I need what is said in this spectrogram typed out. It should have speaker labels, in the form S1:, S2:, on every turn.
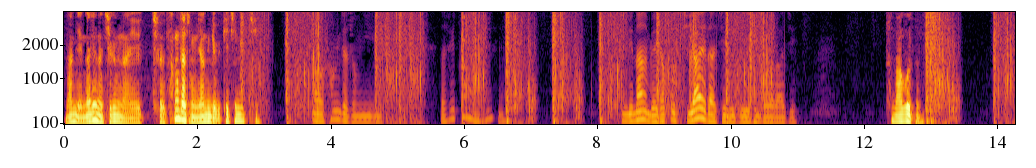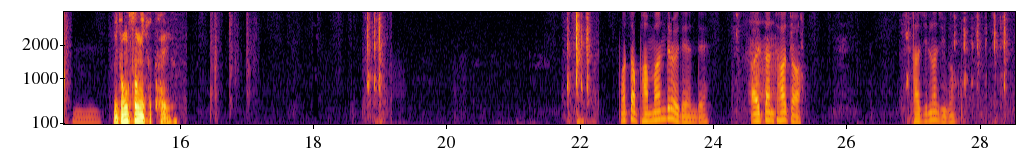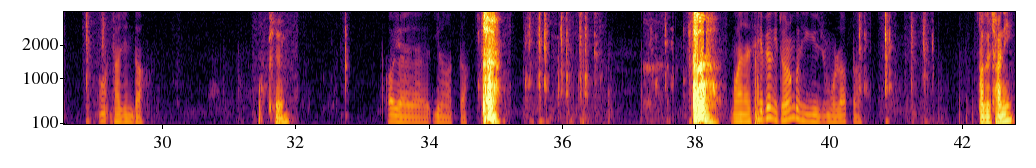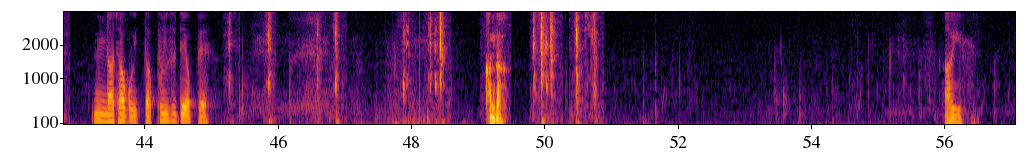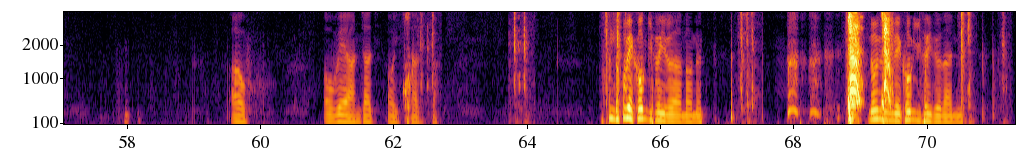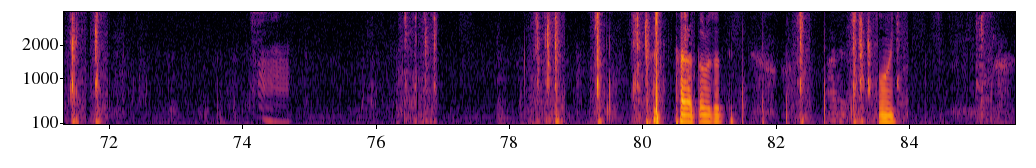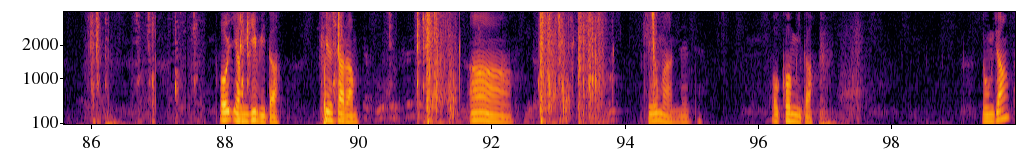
S1: 난 옛날에는 지금이나 이- 저 상자 정리하는 게 왜 이렇게 재밌지?
S2: 어 상자 정리. 나 싫다. 근데 나는 왜 자꾸 지하에다 집을 지을 생각을 하지?
S1: 편하거든.
S2: 음,
S1: 유동성이 좋다, 이거.
S2: 맞다 밥 만들어야 되는데. 아 일단 자자. 자질나 지금? 어 자진다
S1: 오케이.
S2: 어 야 야 일어났다 와 나 새벽에 저런 거 생기는 줄 몰랐다
S1: 다들 자니?
S2: 응 나 자고 있다 분수대 옆에
S1: 간다.
S2: 아이 아우 어 왜 안 자지? 어이 자졌다. 너 왜 거기서 일어나 너는? 너는 왜 거기서 일어나니? 달아 떨어졌대. 어이. 어 양귀비다. 필 사람 아. 지금은 안 되는데 어 검이다. 농장?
